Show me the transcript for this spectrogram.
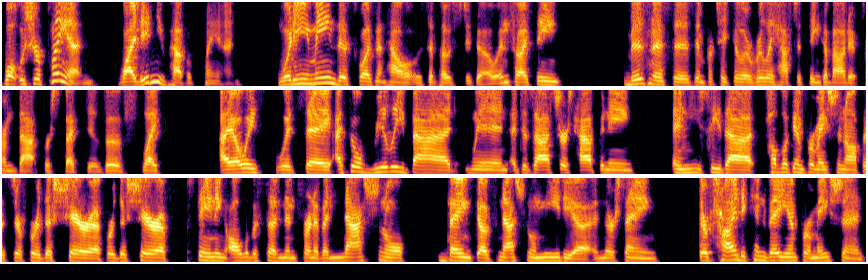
What was your plan? Why didn't you have a plan? what do you mean this wasn't how it was supposed to go? And so I think businesses in particular really have to think about it from that perspective of like, I always would say, I feel really bad when a disaster is happening and you see that public information officer for the sheriff or the sheriff standing all of a sudden in front of a national bank of national media and they're saying they're trying to convey information.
